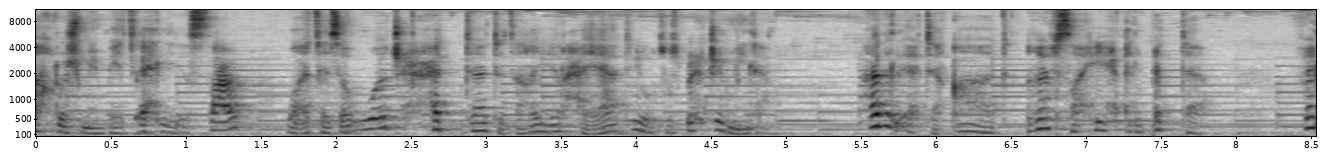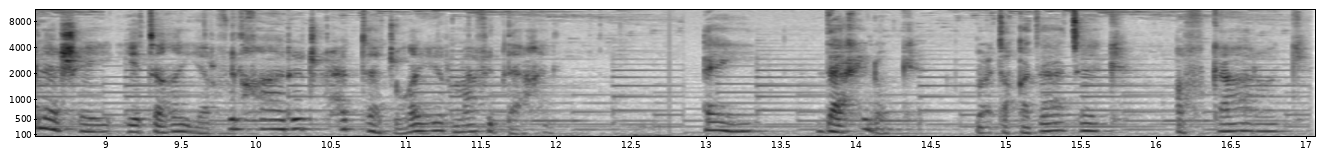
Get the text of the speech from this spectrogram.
أخرج من بيت أهلي الصعب وأتزوج حتى تتغير حياتي وتصبح جميلة. هذا الاعتقاد غير صحيح البتة. فلا شيء يتغير في الخارج حتى تغير ما في الداخل. أي داخلك معتقداتك أفكارك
